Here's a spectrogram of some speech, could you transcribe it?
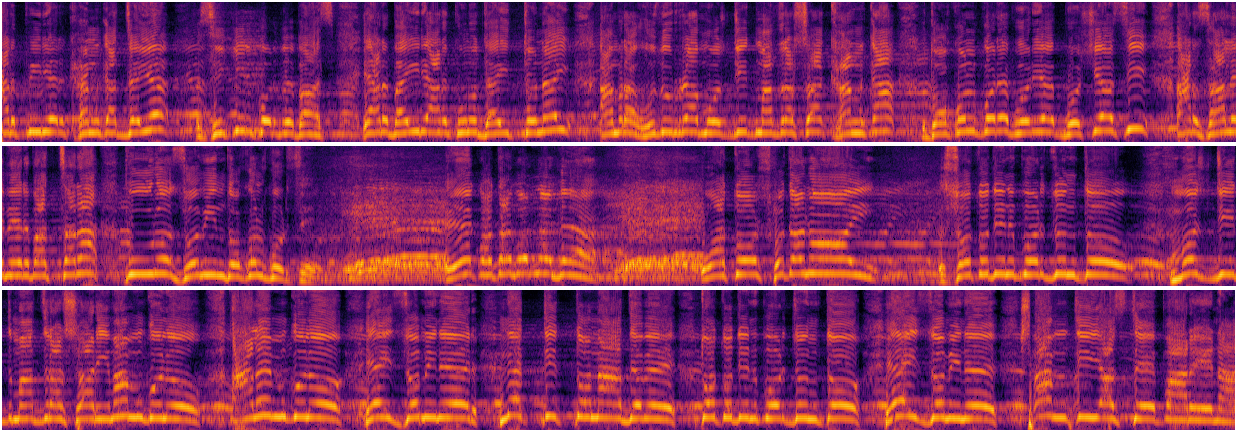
আর পীরের খানকার যাইয়ে জিকির করবে বাস। এর বাইরে আর কোনো দায়িত্ব নাই। আমরা হুজুররা মসজিদ, মাদ্রাসা, খানকা দখল করে বসে আছি, আর জালেমের বাচ্চারা পুরো জমিন দখল করছে। এ কথা বল না অত সোজা নয়। যতদিন পর্যন্ত মসজিদ, মাদ্রাসার ইমামগুলো, আলেমগুলো এই জমিনের নেতৃত্ব না দেবে, ততদিন পর্যন্ত এই জমিনে শান্তি আসতে পারে না।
